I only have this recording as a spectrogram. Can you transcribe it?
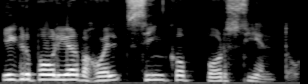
y Grupo Bolívar bajó el 5%.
